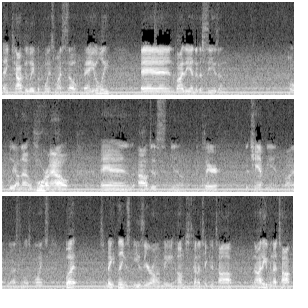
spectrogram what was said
and calculate the points myself manually and by the end of the season hopefully I'm not worn out and I'll just you know declare the champion by who has the most points. But to make things easier on me I'm just gonna take the top not even a top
